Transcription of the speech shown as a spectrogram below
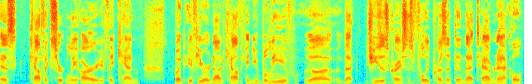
as Catholics certainly are, if they can. But if you are non-Catholic and you believe uh, that Jesus Christ is fully present in that tabernacle,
